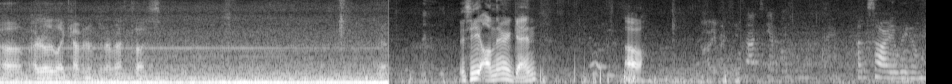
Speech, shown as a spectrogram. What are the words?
Um, I really like having him in our math class. Is he on there again? Oh, I'm sorry, Liam.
